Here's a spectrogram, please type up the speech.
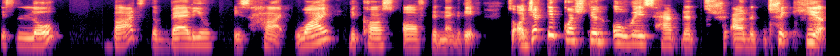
is low, but the value is high. Why? Because of the negative. So objective question always have the, uh, the trick here.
